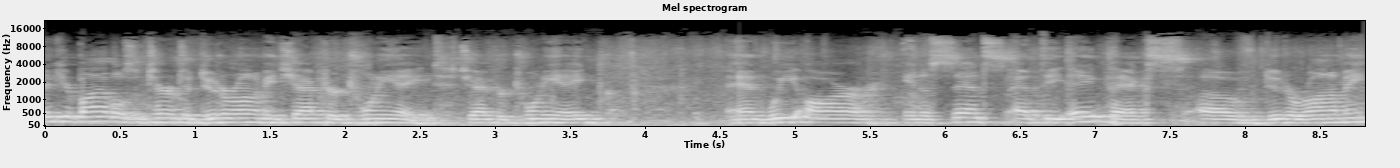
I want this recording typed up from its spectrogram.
Take your Bibles and turn to Deuteronomy chapter 28. Chapter 28. And we are, in a sense, at the apex of Deuteronomy.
